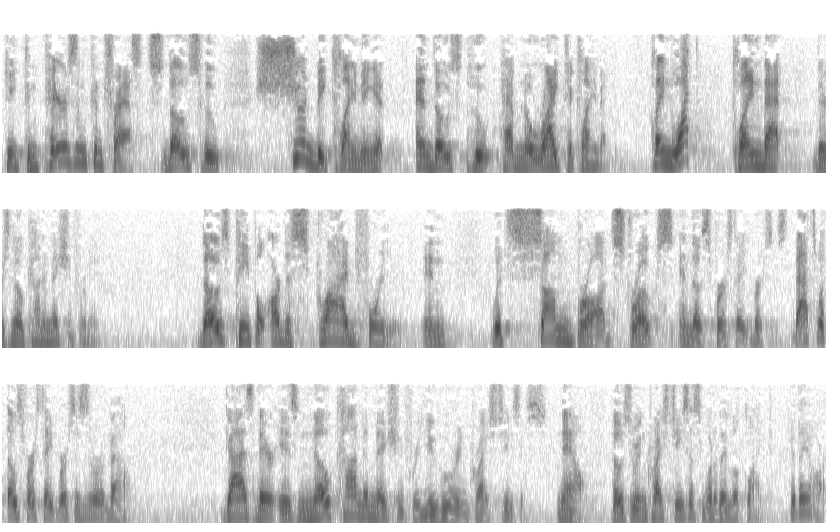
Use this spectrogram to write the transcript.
He compares and contrasts those who should be claiming it and those who have no right to claim it. Claim what? Claim that there's no condemnation for me. Those people are described for you in, with some broad strokes in those first eight verses. That's what those first eight verses are about. Guys, there is no condemnation for you who are in Christ Jesus. Now, those who are in Christ Jesus, what do they look like? Here they are.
